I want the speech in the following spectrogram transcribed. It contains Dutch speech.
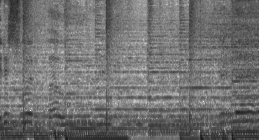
it is är away.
